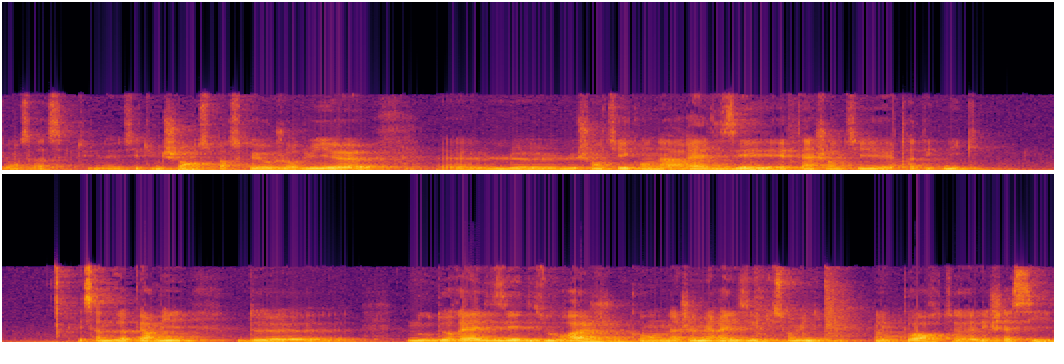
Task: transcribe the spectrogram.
bon, ça c'est une, une, chance parce qu'aujourd'hui le, le chantier qu'on a réalisé est un chantier très technique et ça nous a permis de, nous, de réaliser des ouvrages qu'on n'a jamais réalisés qui sont uniques. Les portes, les châssis,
